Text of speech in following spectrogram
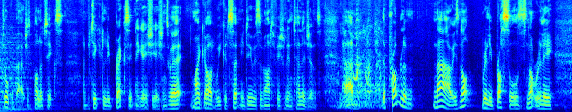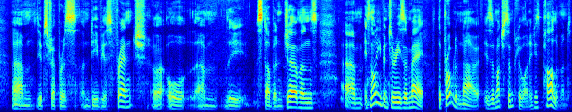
to talk about, which is politics and particularly Brexit negotiations, where, my God, we could certainly do with some artificial intelligence. Um, the problem now is not really Brussels, it's not really um, the obstreperous and devious French or, or um, the stubborn Germans. Um, it's not even Theresa May. The problem now is a much simpler one. It is Parliament.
